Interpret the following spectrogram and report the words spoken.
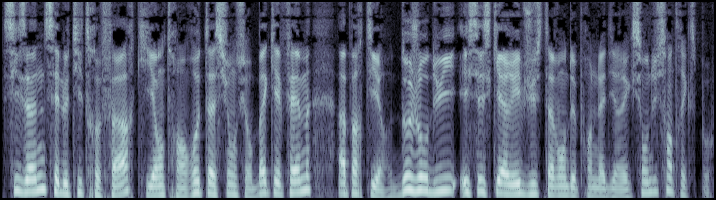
Season, c'est le titre phare qui entre en rotation sur Back FM à partir d'aujourd'hui et c'est ce qui arrive juste avant de prendre la direction du Centre Expo.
